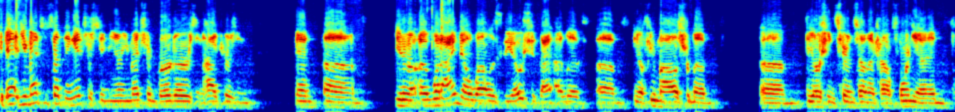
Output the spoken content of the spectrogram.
Yeah, you mentioned something interesting. You know, you mentioned birders and hikers, and and um, you know uh, what I know well is the oceans. I, I live um, you know a few miles from a, um, the oceans here in Southern California, and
